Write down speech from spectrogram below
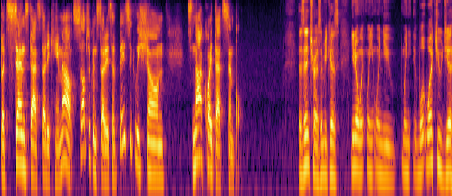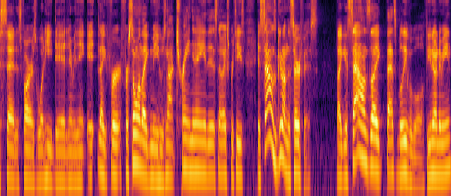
but since that study came out, subsequent studies have basically shown it's not quite that simple. That's interesting because you know when, when, when you when you- what, what you just said as far as what he did and everything, it like for for someone like me who's not trained in any of this, no expertise, it sounds good on the surface. Like it sounds like that's believable. Do you know what I mean?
